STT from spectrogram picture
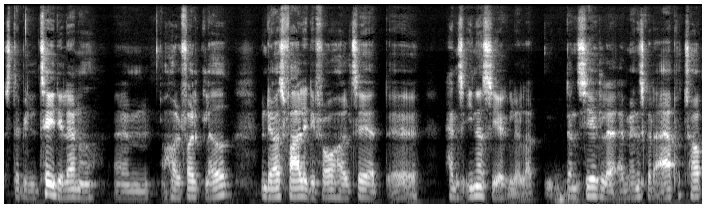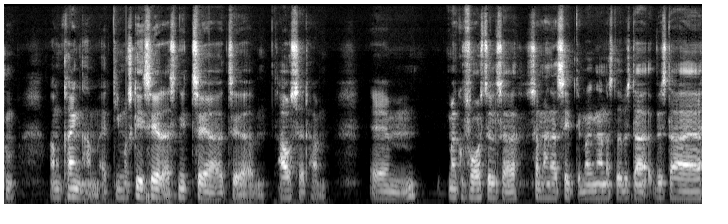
stabilitet i landet øh, og holde folk glade, men det er også farligt i forhold til, at øh, hans indercirkel, eller den cirkel af mennesker, der er på toppen omkring ham, at de måske ser deres snit til at, til at afsætte ham. Øh, man kunne forestille sig, som man har set det mange andre steder, hvis der, hvis der er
